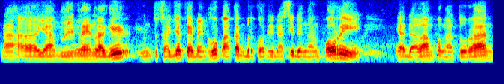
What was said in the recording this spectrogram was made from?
Nah, eh, yang lain-lain lagi tentu saja Kemenhub akan berkoordinasi dengan Polri ya dalam pengaturan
